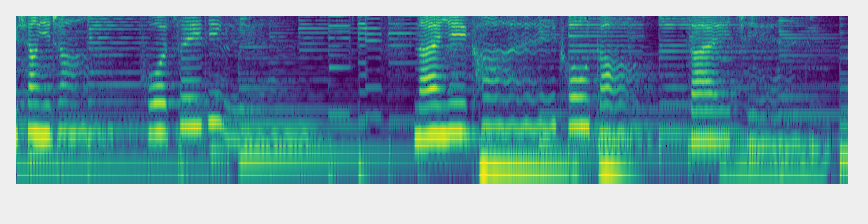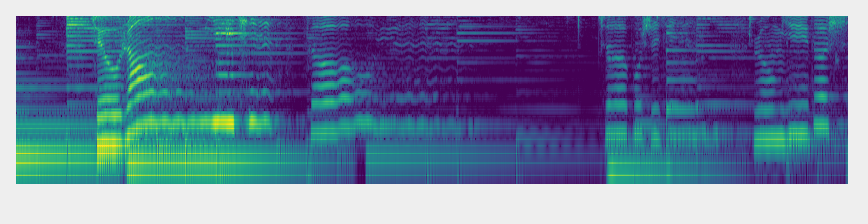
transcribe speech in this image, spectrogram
就像一张破碎的脸，难以开口道再见，就让一切走远。这不是件容易的事。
